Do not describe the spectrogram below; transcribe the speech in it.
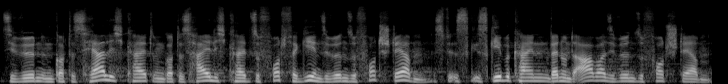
sie würden in Gottes Herrlichkeit und Gottes Heiligkeit sofort vergehen, sie würden sofort sterben. Es, es, es gäbe kein Wenn und Aber, sie würden sofort sterben.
